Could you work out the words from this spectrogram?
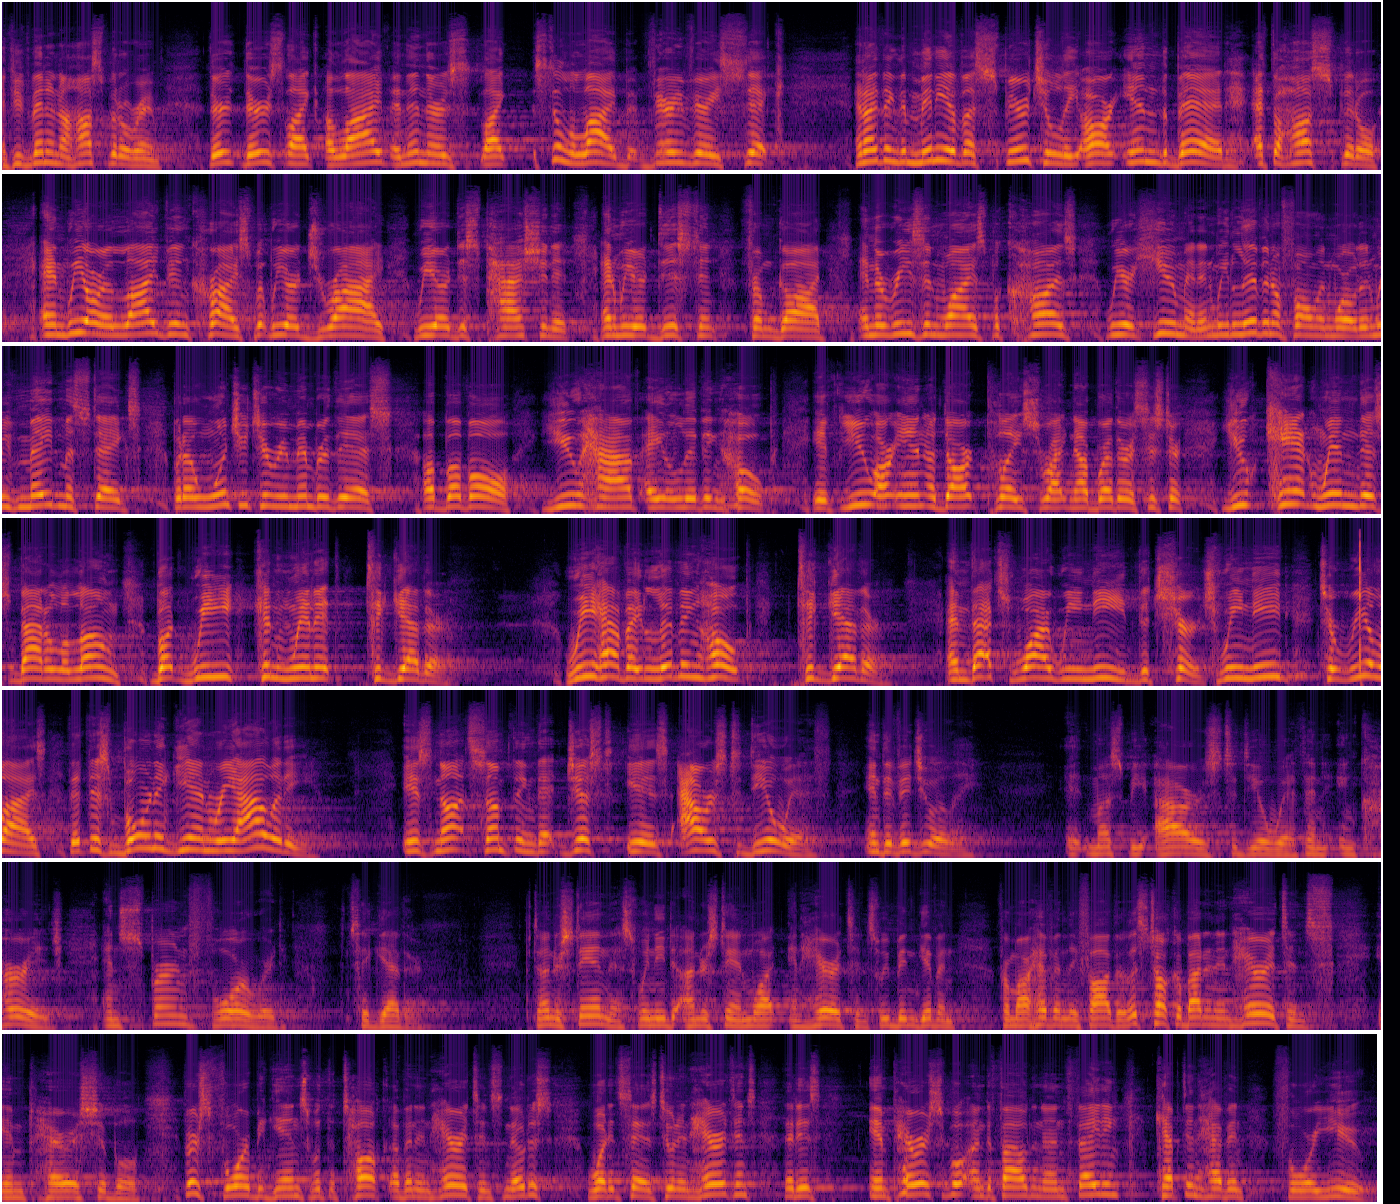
if you've been in a hospital room, there, there's like alive, and then there's like still alive, but very, very sick. And I think that many of us spiritually are in the bed at the hospital and we are alive in Christ, but we are dry, we are dispassionate, and we are distant from God. And the reason why is because we are human and we live in a fallen world and we've made mistakes. But I want you to remember this above all, you have a living hope. If you are in a dark place right now, brother or sister, you can't win this battle alone, but we can win it together. We have a living hope together. And that's why we need the church. We need to realize that this born again reality is not something that just is ours to deal with individually. It must be ours to deal with and encourage and spurn forward together. But to understand this, we need to understand what inheritance we've been given from our Heavenly Father. Let's talk about an inheritance imperishable. Verse 4 begins with the talk of an inheritance. Notice what it says to an inheritance that is imperishable, undefiled, and unfading, kept in heaven for you.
